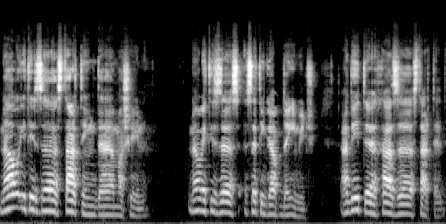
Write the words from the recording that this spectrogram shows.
Now it is uh, starting the machine. Now it is uh, setting up the image. And it has started.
